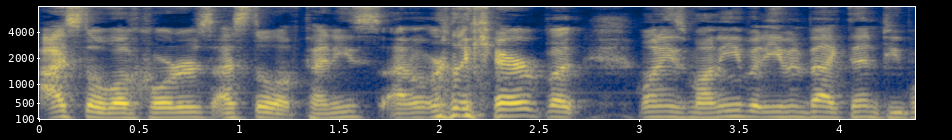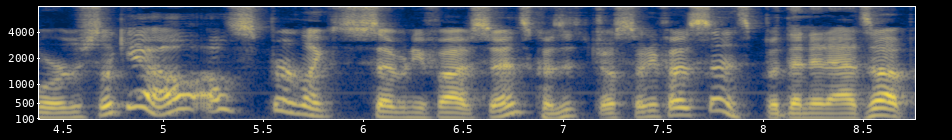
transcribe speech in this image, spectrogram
I still love quarters. I still love pennies. I don't really care, but money's money. But even back then, people were just like, yeah, I'll, I'll spend like seventy five cents because it's just seventy five cents. But then it adds up,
